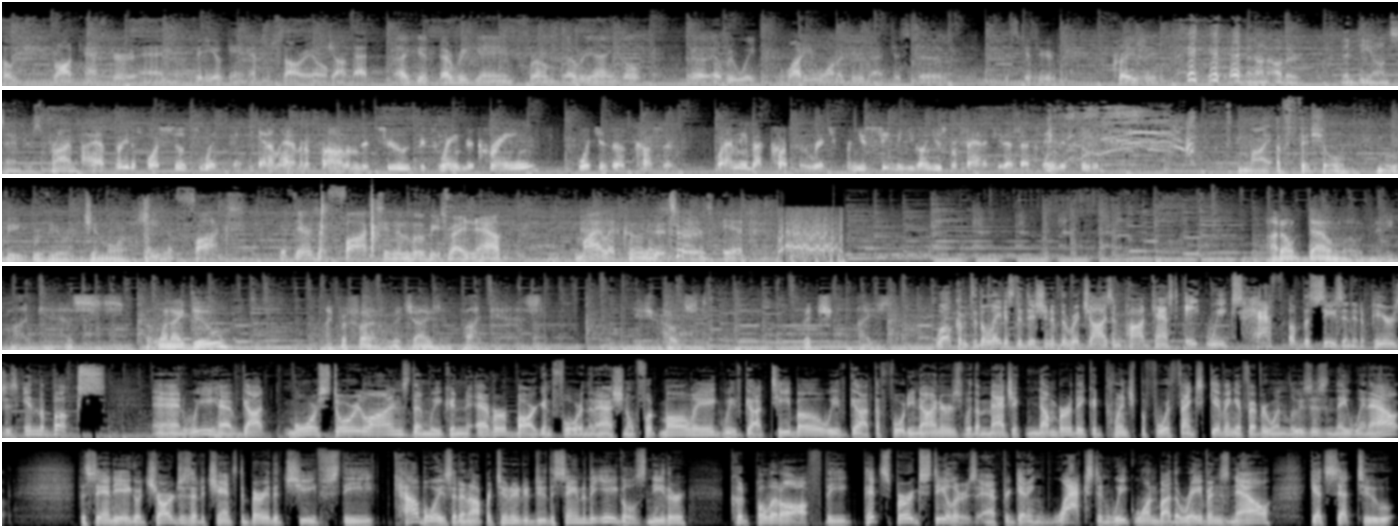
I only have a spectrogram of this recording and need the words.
coach, broadcaster, and video game impresario, John Madden. I get every game from every angle uh, every week. Why do you want to do that? Just to, just because you're Crazy. None other than Deion Sanders. Prime. I have three to four suits with me, and I'm having a problem to choose between the cream, which is a cusser. What I mean by cusser, Rich, when you see me, you're going to use profanity. That's how clean this suit is. My official movie reviewer, Jim Moore. She's a fox. If there's a fox in the movies right now, Mila Kunis That's her. is it. I don't download many podcasts, but when I do, I prefer the Rich Eisen podcast. Here's your host, Rich Eisen. Welcome to the latest edition of the Rich Eisen podcast. Eight weeks, half of the season, it appears, is in the books. And we have got more storylines than we can ever bargain for in the National Football League. We've got Tebow. We've got the 49ers with a magic number they could clinch before Thanksgiving if everyone loses and they win out. The San Diego Chargers had a chance to bury the Chiefs. The Cowboys had an opportunity to do the same to the Eagles. Neither could pull it off. The Pittsburgh Steelers, after getting waxed in week one by the Ravens, now get set to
